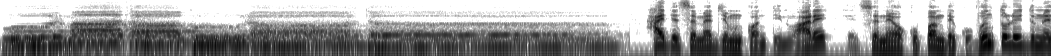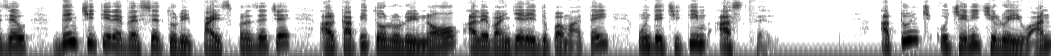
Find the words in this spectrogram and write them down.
Urma ta curată. Haideți să mergem în continuare, să ne ocupăm de Cuvântul lui Dumnezeu, dând citire versetului 14 al capitolului 9 al Evangheliei după Matei, unde citim astfel. Atunci ucenicii lui Ioan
